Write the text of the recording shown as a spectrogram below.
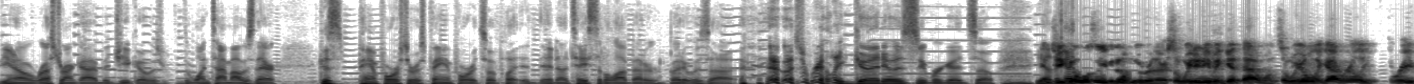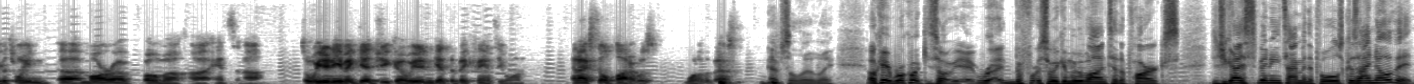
you know, restaurant guy, but Jiko was the one time I was there because Pam Forster was paying for it, so it it, it uh, tasted a lot better. But it was uh, it was really good. It was super good. So yeah, Jiko got, wasn't even on over there, so we didn't even get that one. So we only got really three between uh, Mara, Boma, uh, and Sanaa. So we didn't even get Jiko. We didn't get the big fancy one, and I still thought it was one of the best. Absolutely. Okay, real quick. So uh, before, so we can move on to the parks. Did you guys spend any time in the pools? Because I know that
